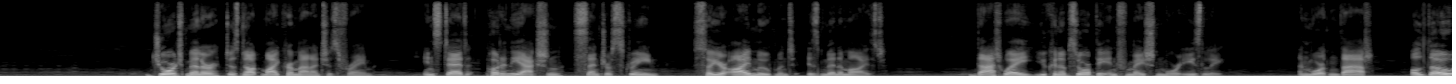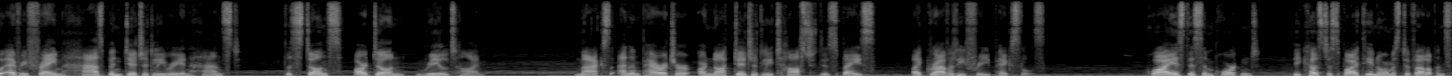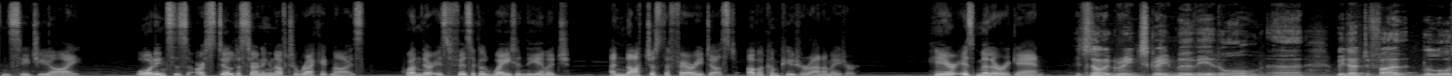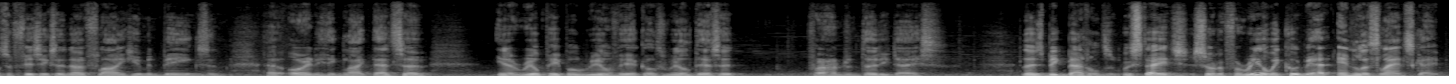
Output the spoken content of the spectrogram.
George Miller does not micromanage his frame, instead, putting the action center screen so your eye movement is minimized. That way, you can absorb the information more easily. And more than that, although every frame has been digitally re enhanced, the stunts are done real time. Max and Imperator are not digitally tossed through space like gravity free pixels. Why is this important? Because despite the enormous developments in CGI, audiences are still discerning enough to recognise when there is physical weight in the image and not just the fairy dust of a computer animator. Here is Miller again. It's not a green screen movie at all. Uh, we don't defy the laws of physics. There are no flying human beings and, uh, or anything like that. So you know, real people, real vehicles, real desert for 130 days. Those big battles were staged sort of for real. We could. We had endless landscape.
